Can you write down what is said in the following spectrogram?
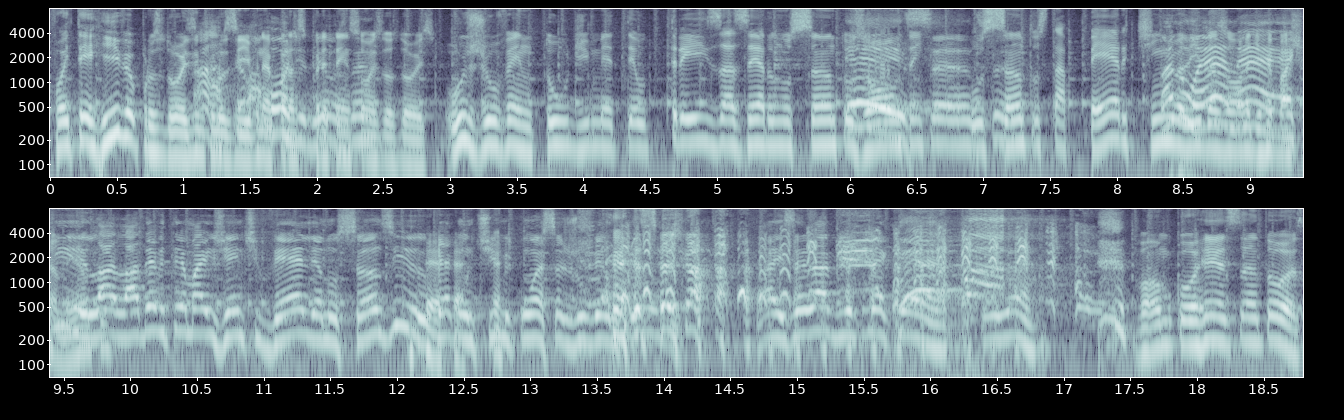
Foi terrível pros dois, Ah, inclusive, pelo né? Para as de Deus, pretensões né? dos dois. O Juventude meteu 3 a 0 no Santos Ei, ontem. Santos. O Santos tá pertinho ali da é, zona de né? É que rebaixamento. lá, lá deve ter mais gente velha no Santos e pega um time com essa juventude. Aí você já viu como é que é. É. Vamos correr, Santos.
